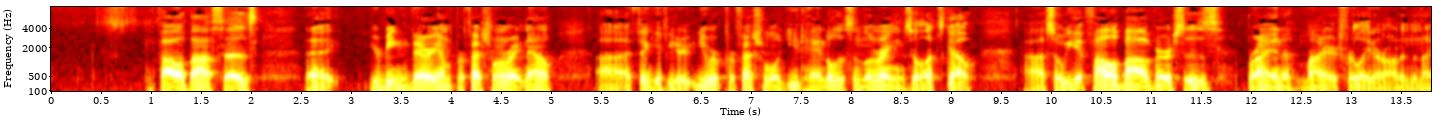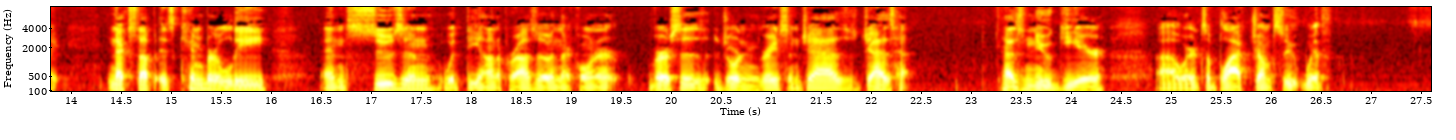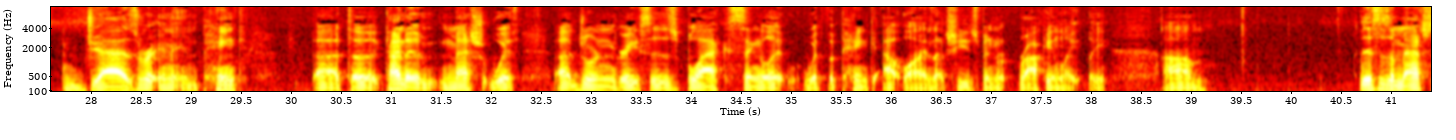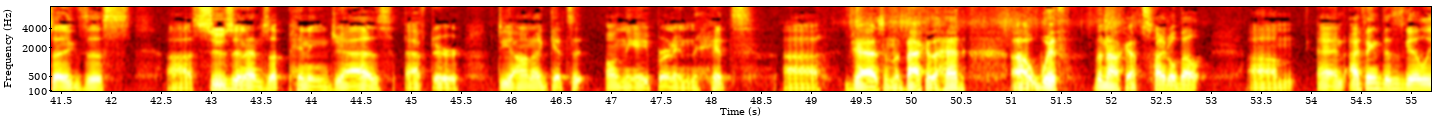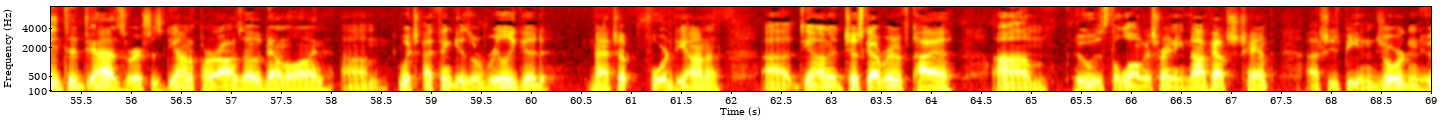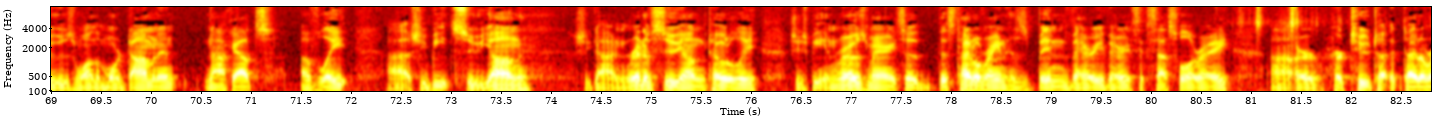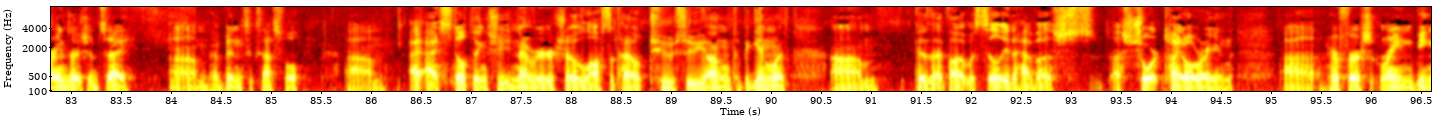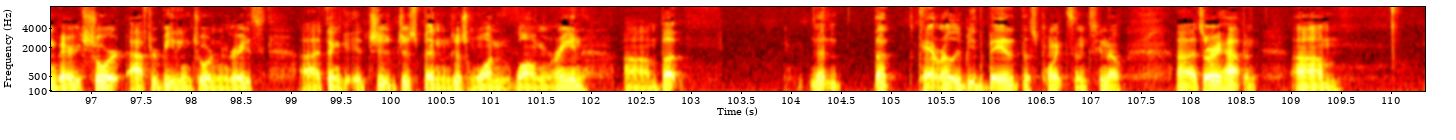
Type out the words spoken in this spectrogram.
Fallah Bahh says that you're being very unprofessional right now. Uh, I think if you're you were professional, you'd handle this in the ring. So let's go. Uh, so we get Fallah Bahh versus Brian Myers for later on in the night. Next up is Kimber Lee and Susan with Deonna Purrazzo in their corner versus Jordynne Grace and Jazz. Jazz ha- has new gear uh, where it's a black jumpsuit with jazz written in pink uh, to kind of mesh with uh, Jordynne Grace's black singlet with the pink outline that she's been rocking lately. Um, this is a match that exists. Uh, Susan ends up pinning Jazz after Deonna gets it on the apron and hits uh, Jazz in the back of the head uh, with the Knockouts title belt. Um, and I think this is going to lead to Jazz versus Deonna Purrazzo down the line, um, which I think is a really good matchup for Deonna. Uh, Deonna just got rid of Taya, um, who was the longest reigning knockouts champ. Uh, she's beaten Jordynne, who's one of the more dominant knockouts of late. Uh, she beat Su Yung. She's gotten rid of Su Yung totally. She's beaten Rosemary. So this title reign has been very, very successful already. Uh, or her two t- title reigns, I should say, um, have been successful. Um, I, I, still think she never should have lost the title to Su Yung to begin with, because I thought it was silly to have a, a short title reign. Uh, her first reign being very short after beating Jordynne Grace. Uh, I think it should just been just one long reign. Um, but that that can't really be debated at this point since you know uh, it's already happened. Um,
